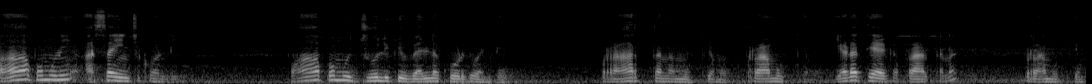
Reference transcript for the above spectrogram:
పాపముని అసహించుకోండి. పాపము జోలికి వెళ్ళకూడదు అంటే ప్రార్థన ముఖ్యము ప్రాముఖ్యము. ఎడతేగ ప్రార్థన ప్రాముఖ్యము.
